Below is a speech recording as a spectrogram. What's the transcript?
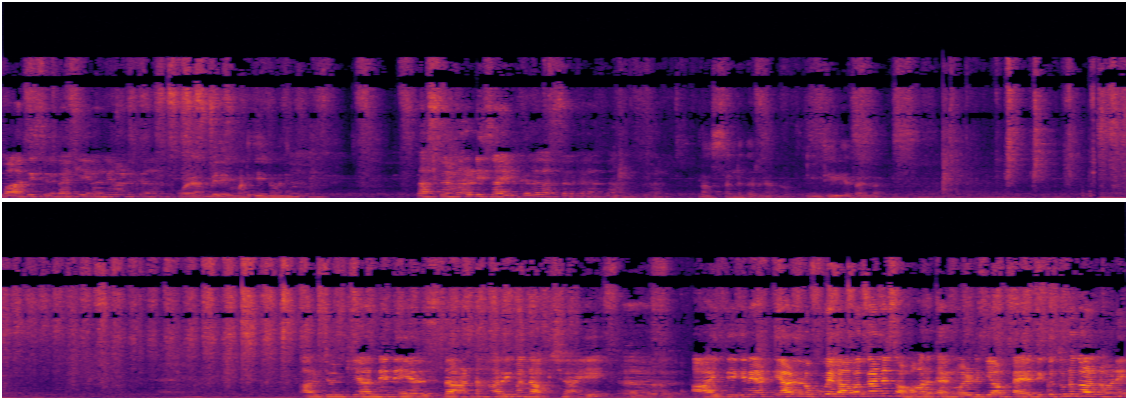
මාත් ඉස්සෙල්ලා කියනනේ මට කරන්න. ඔය වෙලේම මට කියනවනේ. ලස්සනට ඩිසයින් කරලා ලස්සන කරන් දාන්න. ලස්සනට කරගන්නවා ඉන්ටීරියර් කරලා. අර්ජුන් කියන්නේ නේල්ස් දාන්න හරිම දක්ෂයි. ආයිත් ඒකනේ එයාට ලොකු වෙලාවක් ගන්න සමහර තැන් වලට ගියාම පැය දෙක තුන ගන්නවනේ.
